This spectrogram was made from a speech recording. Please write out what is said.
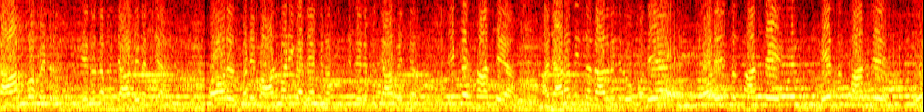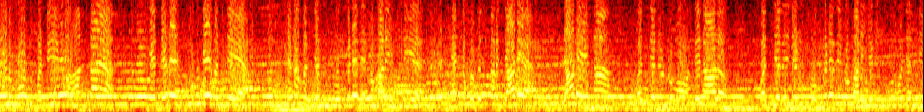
400 ਮੀਟਰ ਇਹਨਾਂ ਦਾ ਪੰਜਾਬ ਦੇ ਵਿੱਚ ਆ। ਔਰ ਬੜੇ ਮਾਣ ਵਾਲੀ ਗੱਲ ਹੈ ਕਿ ਰਤਨ ਜ਼ਿਲ੍ਹੇ ਦੇ ਪੰਜਾਬ ਵਿੱਚ ਇੱਕ ਸਥਾਨ ਤੇ ਆ। ਹਜ਼ਾਰਾਂ ਦੀ ਤਾਦਾਦ ਵਿੱਚ ਲੋਕ ਆਉਂਦੇ ਆ ਔਰ ਇਸ ਸਥਾਨ ਤੇ, ਇਸ ਸਥਾਨ ਤੇ ਬਹੁਤ ਬਹੁਤ ਵੱਡੀ ਮਹਾਨਤਾ ਆ ਕਿ ਜਿਹੜੇ ਸੁੱਕੇ ਬੱਚੇ ਆ, ਜਿਹਨਾਂ ਬੱਚਿਆਂ ਨੂੰ ਸੁੱਕੜੇ ਦੀ ਬਿਮਾਰੀ ਹੁੰਦੀ ਹੈ, ਇੱਕ ਪਵਿੱਤਰ ਜੜ੍ਹ ਆ ਜੜ੍ਹ ਇਹਨਾਂ ਬੱਚੇ ਨੂੰ ਨਵਾਉਣ ਦੇ ਨਾਲ ਬੱਚੇ ਦੀ ਜਿਹੜੀ ਸੋਕੜੇ ਦੀ ਬਿਮਾਰੀ ਜਿਹੜੀ ਦੂਰ ਹੋ ਜਾਂਦੀ ਹੈ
